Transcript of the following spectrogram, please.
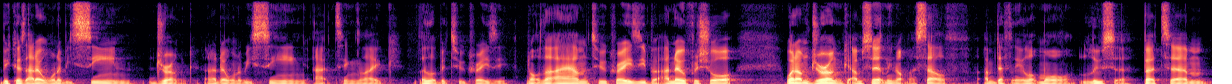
because I don't want to be seen drunk and I don't want to be seen acting like a little bit too crazy. Not that I am too crazy, but I know for sure when I'm drunk, I'm certainly not myself. I'm definitely a lot more looser. But um,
